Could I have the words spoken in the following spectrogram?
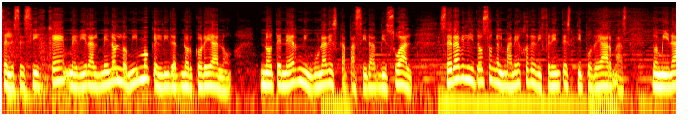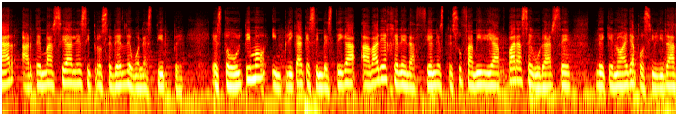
se les exige medir al menos lo mismo que el líder norcoreano, no tener ninguna discapacidad visual, ser habilidoso en el manejo de diferentes tipos de armas, dominar artes marciales y proceder de buena estirpe. Esto último implica que se investiga a varias generaciones de su familia para asegurarse de que no haya posibilidad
